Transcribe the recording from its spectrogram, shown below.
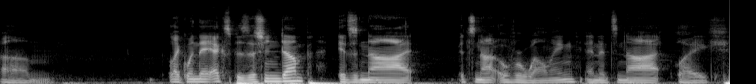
um like when they exposition dump, it's not it's not overwhelming and it's not like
